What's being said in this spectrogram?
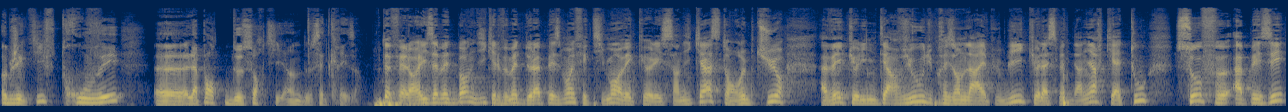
Objectif, trouver euh, la porte de sortie hein, de cette crise. Tout à fait. Alors Elisabeth Borne dit qu'elle veut mettre de l'apaisement effectivement avec euh, les syndicats. C'est en rupture avec euh, l'interview du président de la République la semaine dernière qui a tout sauf apaiser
